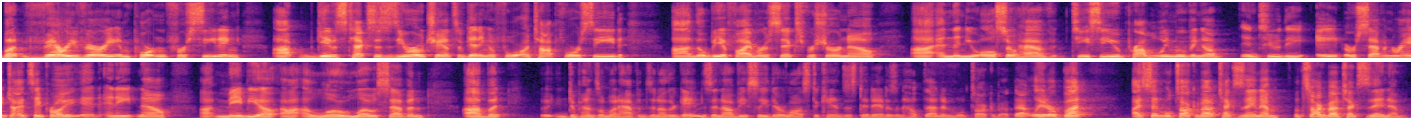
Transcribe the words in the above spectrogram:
but very very important for seeding. Uh, gives Texas zero chance of getting a four a top four seed. Uh, they'll be a five or a six for sure now. Uh, and then you also have TCU probably moving up into the eight or seven range. I'd say probably an, an eight now, uh, maybe a, a, low, low seven. Uh, but it depends on what happens in other games. And obviously, their loss to Kansas today doesn't help that, and we'll talk about that later. But I said we'll talk about Texas A&M. Let's talk about Texas A&M.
